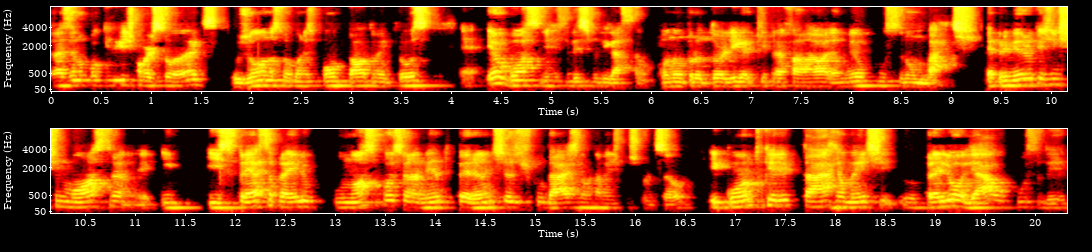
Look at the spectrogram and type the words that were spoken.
trazendo um pouquinho do que a gente conversou antes, o Jonas tocou nesse ponto, o Paulo também trouxe é, eu gosto de receber esse tipo de ligação. Quando o produtor liga aqui para falar, olha, o meu custo não bate. É primeiro que a gente mostra e, e expressa para ele o nosso posicionamento perante as dificuldades normalmente de produção e quanto que ele está realmente para ele olhar o custo dele,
